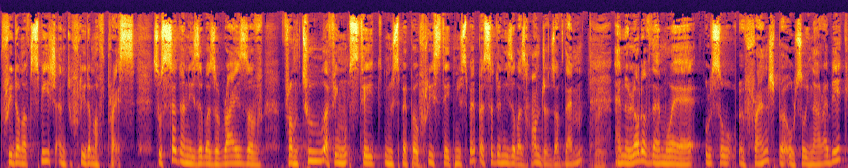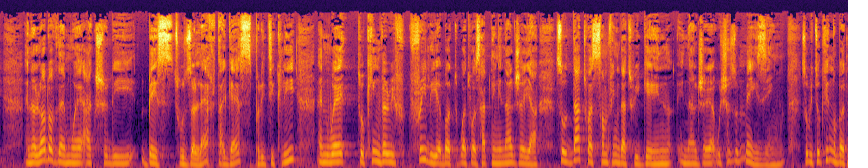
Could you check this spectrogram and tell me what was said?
freedom of speech and to freedom of press. So suddenly there was a rise of from two, I think, state newspaper, or free state newspapers. Suddenly there was hundreds of them, and a lot of them were also uh, French, but also in Arabic, and a lot of them were actually based to the left, I guess, politically, and were talking very f- freely about what was happening in Algeria. So that was something that we gained in Algeria, which was amazing. So we're talking about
